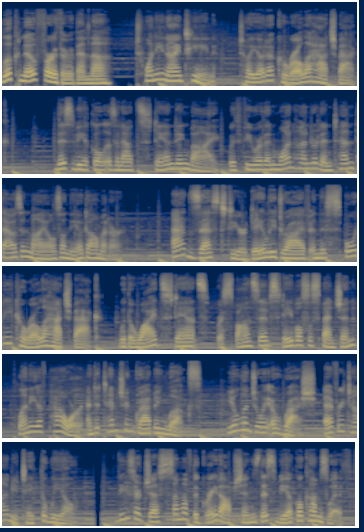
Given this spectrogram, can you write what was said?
Look no further than the 2019 Toyota Corolla Hatchback. This vehicle is an outstanding buy with fewer than 110,000 miles on the odometer. Add zest to your daily drive in this sporty Corolla hatchback. With a wide stance, responsive, stable suspension, plenty of power, and attention-grabbing looks, you'll enjoy a rush every time you take the wheel. These are just some of the great options this vehicle comes with.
